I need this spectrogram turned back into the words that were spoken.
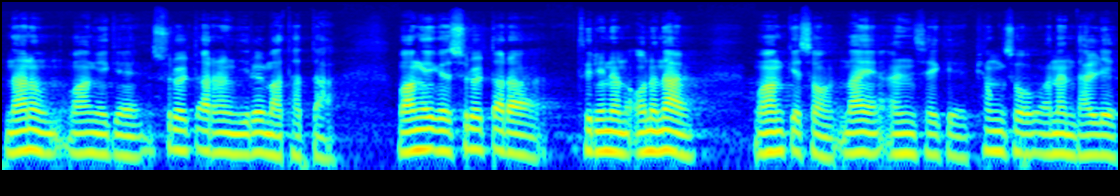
나는 왕에게 술을 따르는 일을 맡았다. 왕에게 술을 따라 드리는 어느 날 왕께서 나의 안색에 평소와는 달리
